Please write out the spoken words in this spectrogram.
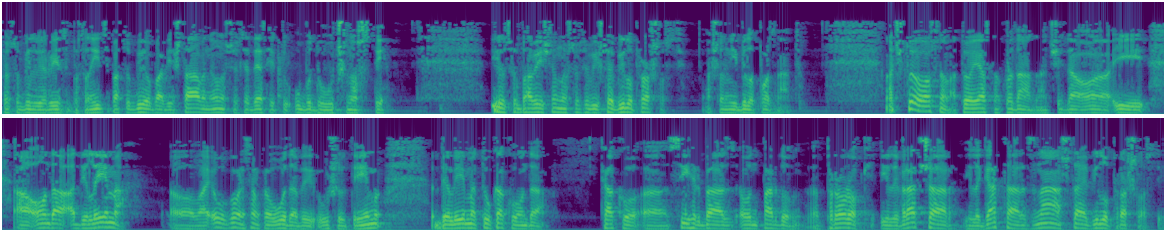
kao su bili vjerovjesni poslanici pa su bili obavještavani ono što se desiti u budućnosti. Ili su obavješteni ono što, se, što je bilo u prošlosti a što nije bilo poznato. Znači to je osnova to je jasno kod dan znači da i a onda a dilema ovaj, ovo govorim sam kao da bi ušli u temu dilema tu kako onda kako uh, sihirbaz, on, pardon, prorok ili vračar ili gatar zna šta je bilo u prošlosti.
